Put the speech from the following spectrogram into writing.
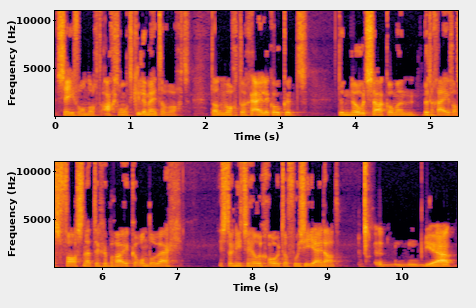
700, 800 kilometer wordt. Dan wordt toch eigenlijk ook het, de noodzaak om een bedrijf als Fastnet te gebruiken onderweg, is toch niet zo heel groot? Of hoe zie jij dat? Ja,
